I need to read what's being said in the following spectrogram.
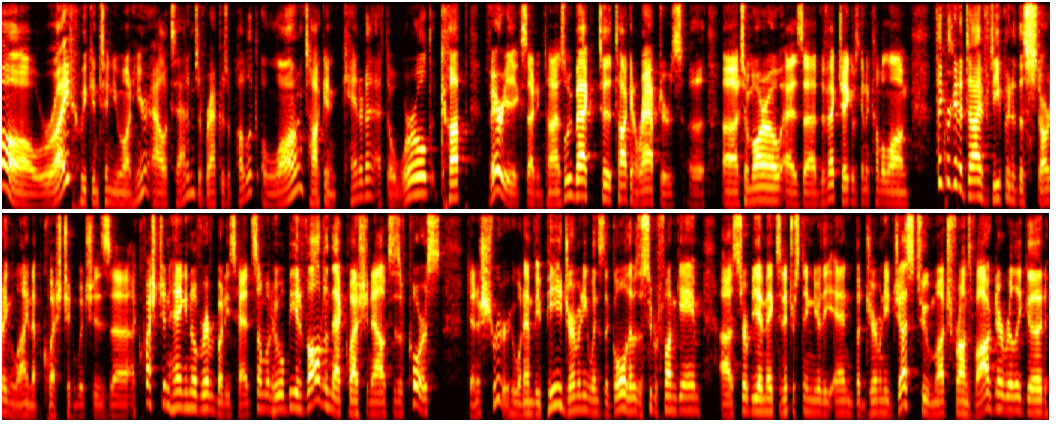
All right, we continue on here. Alex Adams of Raptors Republic along talking Canada at the World Cup. Very exciting times. We'll be back to talking Raptors uh, uh, tomorrow as uh, Vivek Jacobs going to come along. I think we're going to dive deep into the starting lineup question, which is uh, a question hanging over everybody's head. Someone who will be involved in that question, Alex, is of course Dennis Schroeder, who won MVP. Germany wins the goal. That was a super fun game. Uh, Serbia makes it interesting near the end, but Germany just too much. Franz Wagner really good,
